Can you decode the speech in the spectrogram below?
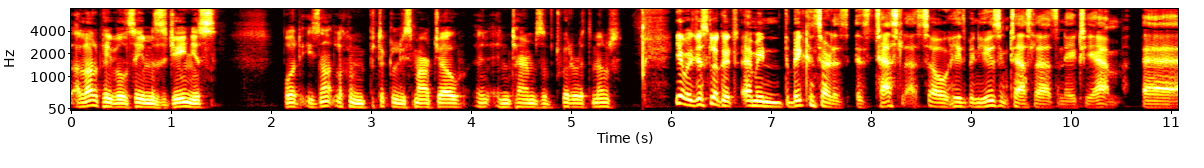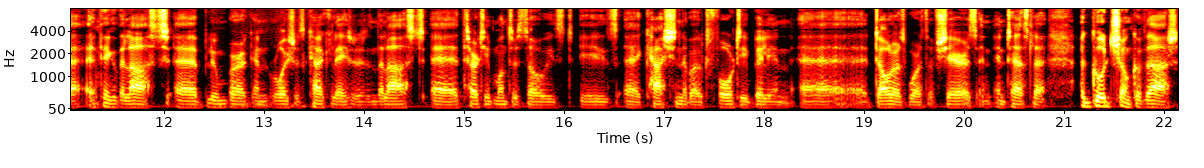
a lot of people see him as a genius, but he's not looking particularly smart, Joe, in, in terms of Twitter at the minute. Yeah, well, just look at. I mean, the big concern is, is Tesla. So he's been using Tesla as an ATM. Uh, I think the last uh, Bloomberg and Reuters calculated in the last uh, thirteen months or so, he's he's uh, cashing about forty billion uh, dollars worth of shares in, in Tesla. A good chunk of that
